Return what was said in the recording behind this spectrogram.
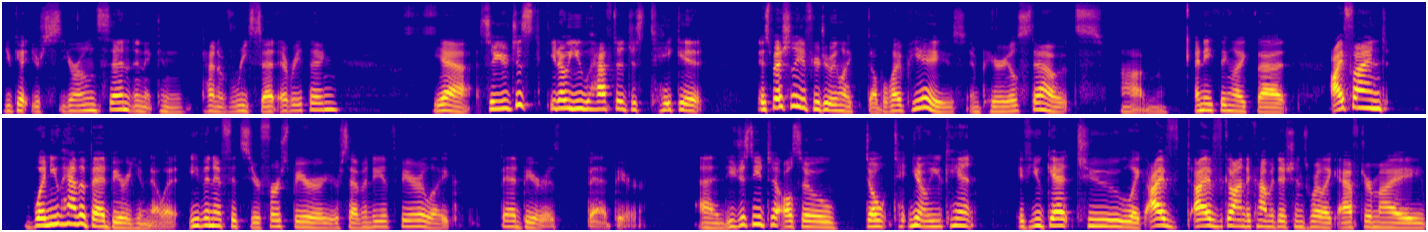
you get your your own scent and it can kind of reset everything. Yeah. So you just, you know, you have to just take it, especially if you're doing like double IPAs, imperial stouts, um, anything like that. I find when you have a bad beer, you know it. Even if it's your first beer or your 70th beer, like bad beer is bad beer. And you just need to also don't ta- you know, you can't if you get to like I've I've gone to competitions where like after my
